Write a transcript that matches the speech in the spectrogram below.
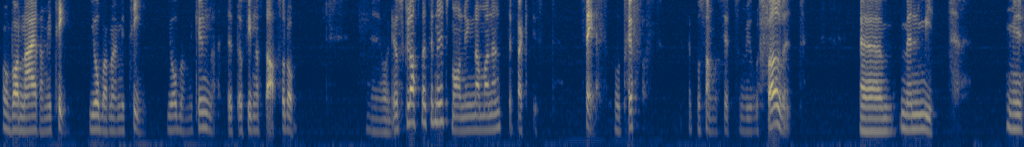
att vara nära mitt team, jobba med mitt team, jobba med kundmötet och finnas där för dem. Eh, och det har såklart varit en utmaning när man inte faktiskt ses och träffas på samma sätt som vi gjorde förut. Eh, men mitt min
